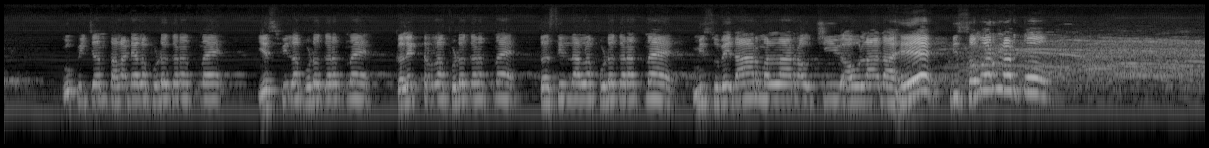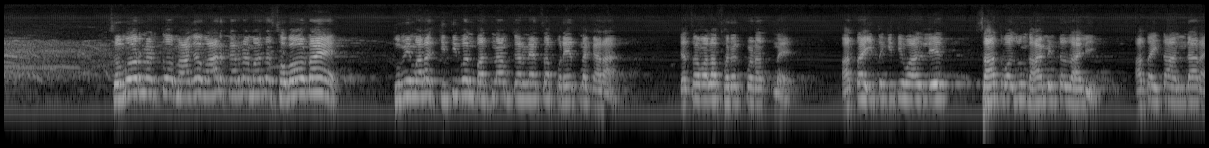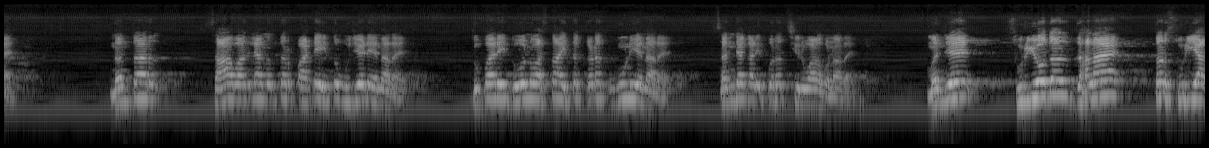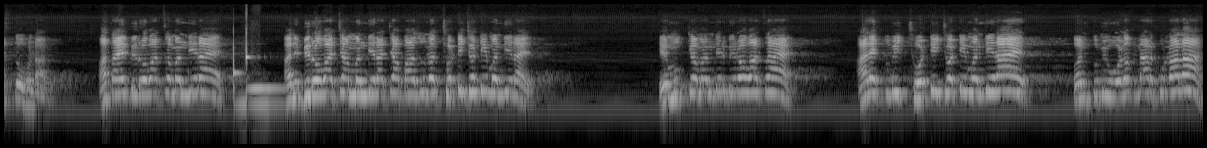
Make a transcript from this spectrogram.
गोपीचंद तलाट्याला पुढे करत नाही. एसपी ला पुढं करत नाही. कलेक्टरला पुढं करत नाही. तहसीलदारला पुढं करत नाही. मी सुभेदार मल्हाररावची औलाद आहे. मी समोर लढतो. समोर लढतो. मागे वार करणं माझा स्वभाव नाही. तुम्ही मला किती पण बदनाम करण्याचा प्रयत्न करा. त्याचा मला फरक पडत नाही. आता इथं किती वाजले? सात वाजून दहा मिनिटं झाली. आता इथं अंधार आहे. नंतर सहा वाजल्यानंतर पाटे इथं उजेड येणार आहे. दुपारी दोन वाजता इथं कडक ऊन येणार आहे. संध्याकाळी परत शिरवाळ होणार आहे. म्हणजे सूर्योदय झालाय तर सूर्यास्त होणार. आता हे बिरोबाचं मंदिर आहे. आणि बिरोबाच्या मंदिराच्या बाजूला छोटी छोटी मंदिर आहेत. हे मुख्य मंदिर बिरोबाचं आहे. अरे तुम्ही छोटी छोटी मंदिर आहेत पण तुम्ही ओळखणार कुणाला?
